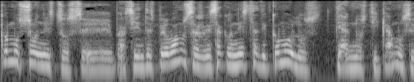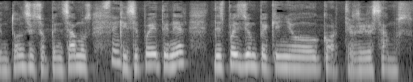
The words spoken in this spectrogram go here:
¿cómo son estos eh, pacientes? Pero vamos a regresar con esta de cómo los diagnosticamos entonces o pensamos que se puede tener después de un pequeño corte. Regresamos.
